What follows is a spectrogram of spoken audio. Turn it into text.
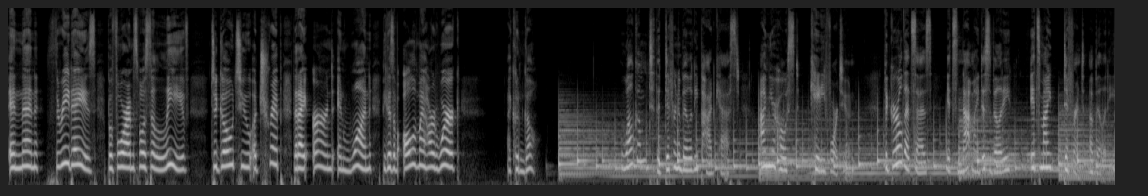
And then three days before I'm supposed to leave to go to a trip that I earned and won because of all of my hard work, I couldn't go. Welcome to the Different Ability Podcast. I'm your host, Katey Fortun, the girl that says, It's not my disability, it's my different ability.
